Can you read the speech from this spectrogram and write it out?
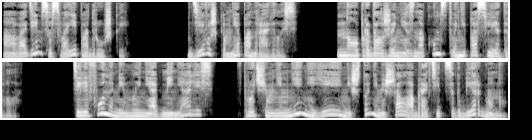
а Вадим со своей подружкой. Девушка мне понравилась, но продолжение знакомства не последовало. Телефонами мы не обменялись, впрочем, ни мне, ни ей ничто не мешало обратиться к Бергману,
